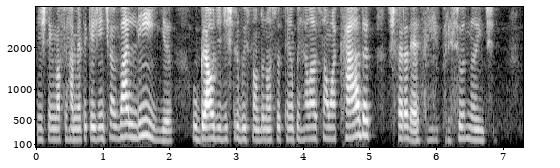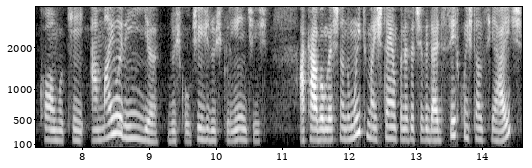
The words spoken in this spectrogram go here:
a gente tem uma ferramenta que a gente avalia o grau de distribuição do nosso tempo em relação a cada esfera dessa. É impressionante como que a maioria dos coaches, dos clientes, acabam gastando muito mais tempo nas atividades circunstanciais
